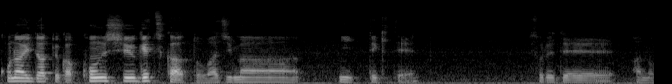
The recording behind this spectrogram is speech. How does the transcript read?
この間というか今週月火と輪島に行ってきてそれであの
